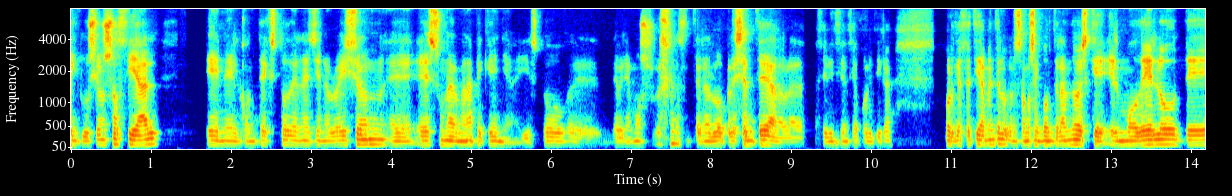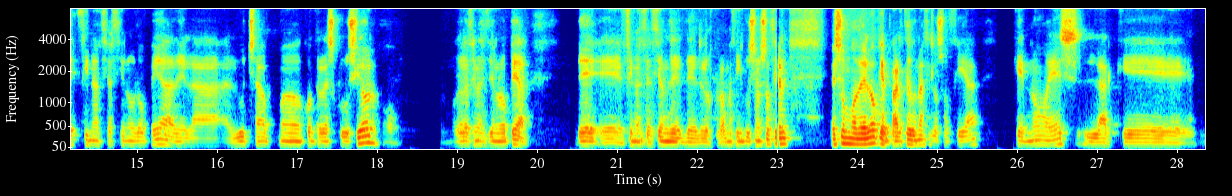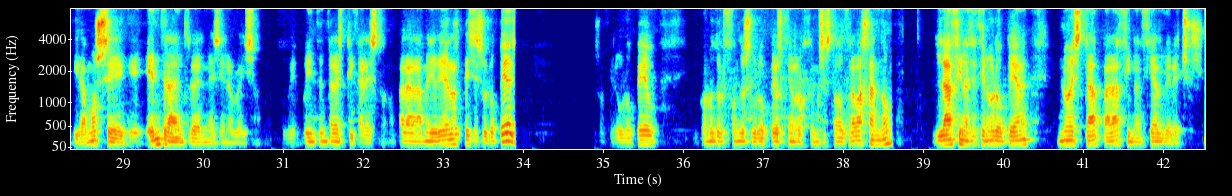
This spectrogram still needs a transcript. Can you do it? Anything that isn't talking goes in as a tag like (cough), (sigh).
inclusión social en el contexto de Next Generation eh, es una hermana pequeña y esto eh, deberíamos (laughs) tenerlo presente a la hora de hacer ciencia política porque efectivamente lo que nos estamos encontrando es que el modelo de financiación europea de la lucha uh, contra la exclusión o el modelo de financiación europea de eh, financiación de, los programas de inclusión social es un modelo que parte de una filosofía que no es la que, digamos, entra dentro del Next Generation. Voy a intentar explicar esto. Para la mayoría de los países europeos, el europeo, con otros fondos europeos que en los que hemos estado trabajando, la financiación europea no está para financiar derechos.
